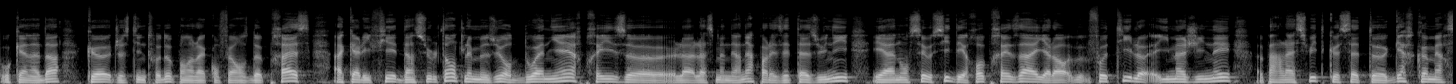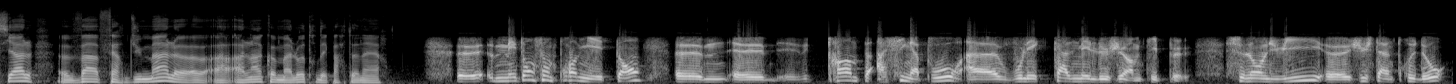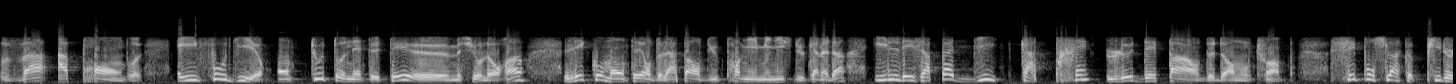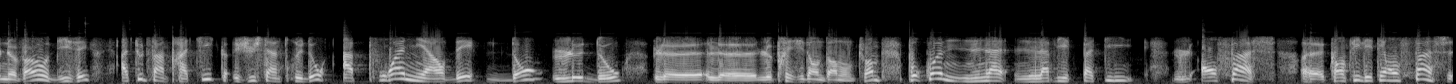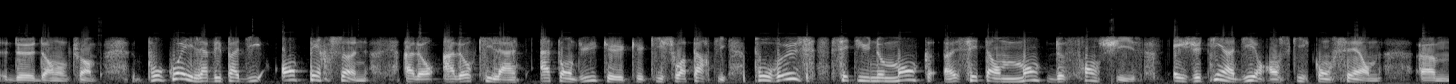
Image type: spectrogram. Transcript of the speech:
au Canada que Justin Trudeau, pendant la conférence de presse, a qualifié d'insultantes les mesures douanières prises la, la, semaine dernière par les États-Unis et a annoncé sait aussi des représailles. Alors, faut-il imaginer euh, par la suite que cette euh, guerre commerciale euh, va faire du mal à, l'un comme à l'autre des partenaires? Mais dans un premier temps, Trump à Singapour voulait calmer le jeu un petit peu. Selon lui, Justin Trudeau va apprendre. Et il faut dire, en toute honnêteté, Monsieur Laurent, les commentaires de la part du Premier ministre du Canada, il les a pas dit qu'après le départ de Donald Trump. C'est pour cela que Peter Navarro disait, à toute fin pratique, Justin Trudeau a poignardé dans le dos le, président Donald Trump. Pourquoi pas dit en face euh, quand il était en face de Donald Trump. Pourquoi il l'avait pas dit en personne alors alors qu'il a attendu qu'il soit parti? Pour eux, euh, c'est un manque de franchise. Et je tiens à dire en ce qui concerne euh,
